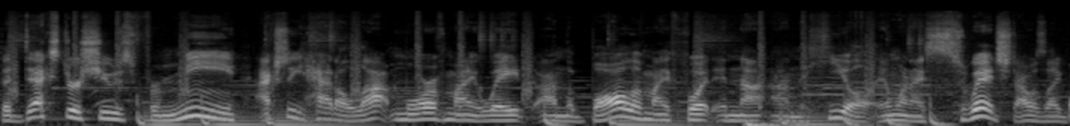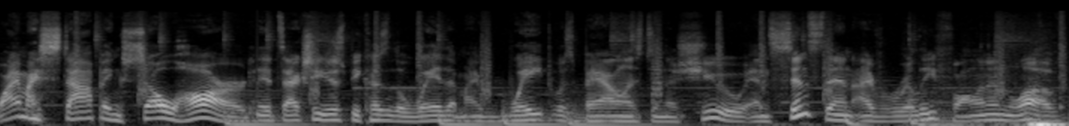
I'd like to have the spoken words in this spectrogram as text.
The Dexter shoes for me actually had a lot more of my weight on the ball of my foot and not on the heel. And when I switched, I was like, why am I stopping so hard? It's actually just because of the way that my weight was balanced in the shoe. And since then, I've really fallen in love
